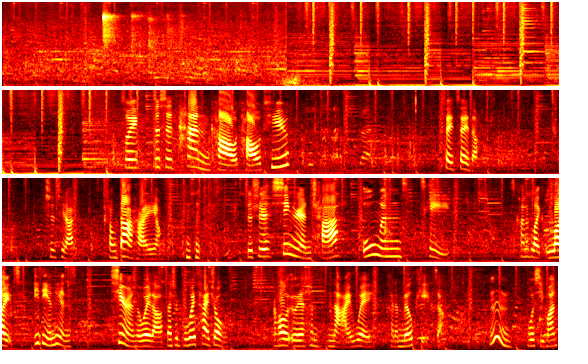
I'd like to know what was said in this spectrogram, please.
这是碳烤桃 Q，脆脆的，吃起来像大海一样。这是杏仁茶 （almond tea），it's kind of like light，一点点杏仁的味道，但是不会太重，然后有点很奶味，kind of milky 这样。嗯，我喜欢。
